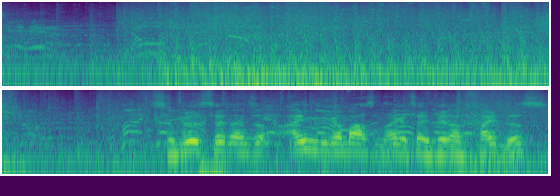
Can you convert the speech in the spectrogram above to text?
Hierher! Da oben! Zumindest wird ein so einigermaßen angezeigt, wer der Feind ist.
